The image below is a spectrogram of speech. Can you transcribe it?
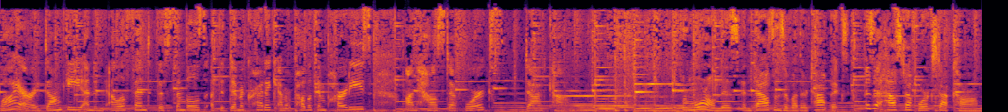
Why Are a Donkey and an Elephant the Symbols of the Democratic and Republican Parties on HowStuffWorks.com. For more on this and thousands of other topics, visit howstuffworks.com.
